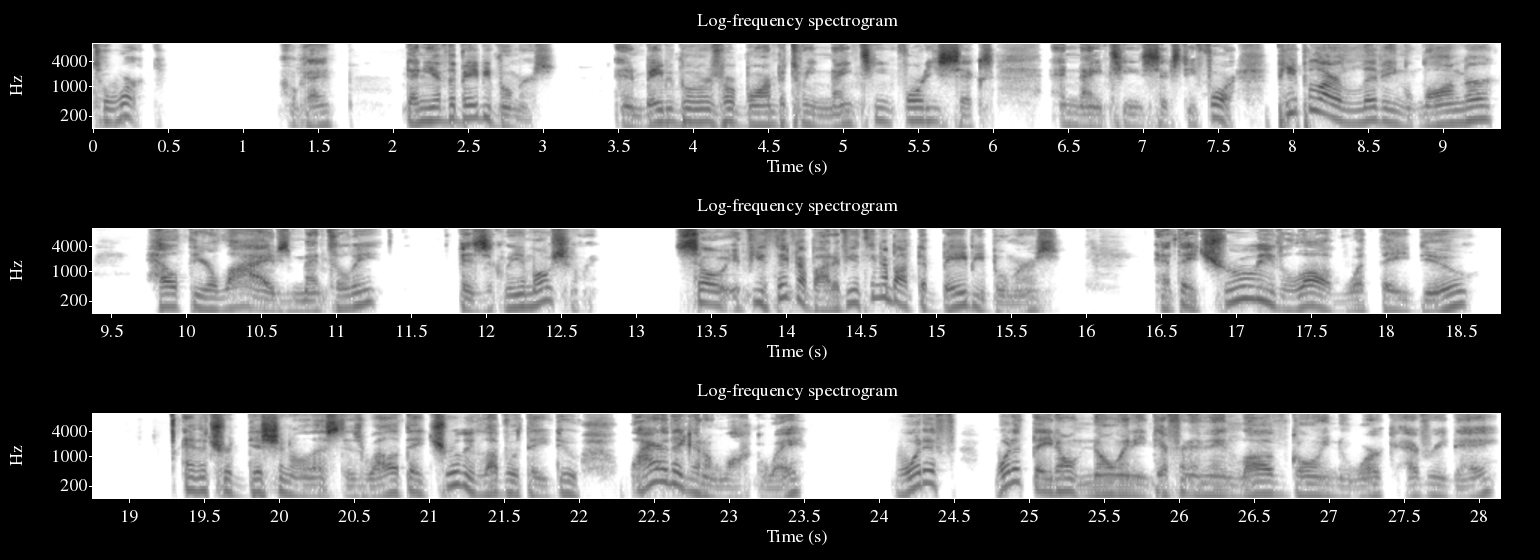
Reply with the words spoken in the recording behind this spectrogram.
to work. Okay. Then you have the baby boomers, and baby boomers were born between 1946 and 1964. People are living longer, healthier lives mentally, physically, emotionally. So if you think about it, if you think about the baby boomers, if they truly love what they do, and the traditionalist as well, if they truly love what they do, why are they going to walk away? What if what if they don't know any different and they love going to work every day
